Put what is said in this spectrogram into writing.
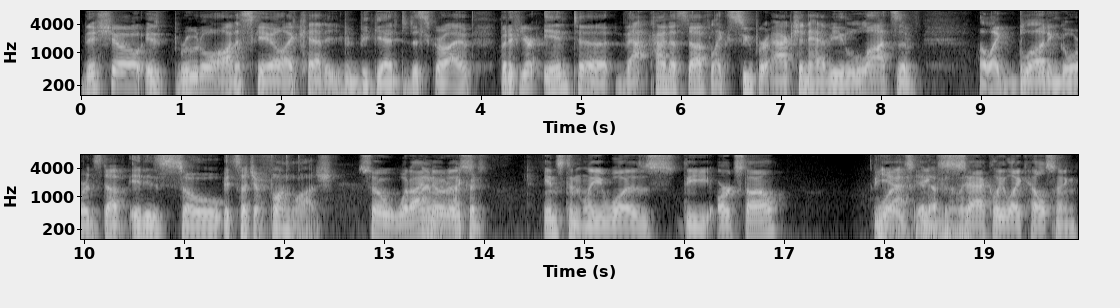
This show is brutal on a scale I can't even begin to describe. But if you're into that kind of stuff, like super action heavy, lots of uh, like blood and gore and stuff, it is so it's such a fun watch. so what I, I would- I noticed couldn't- instantly was the art style was Yeah, yeah, definitely. exactly like Hellsing.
